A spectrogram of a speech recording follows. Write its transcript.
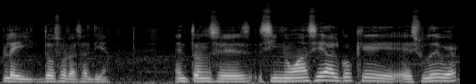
play dos horas al día. Entonces, si no hace algo que es su deber,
